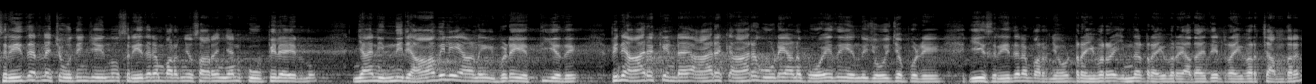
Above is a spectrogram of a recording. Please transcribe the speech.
ശ്രീധരനെ ചോദ്യം ചെയ്യുന്നു. ശ്രീധരൻ പറഞ്ഞു സാറേ ഞാൻ കൂപ്പിലായിരുന്നു. ഞാൻ ഇന്ന് രാവിലെയാണ് ഇവിടെ എത്തിയത്. പിന്നെ ആരൊക്കെ ഉണ്ട്? ആരൊക്കെ ആരെ കൂടെയാണ് പോയത്? എന്ന് ചോദിച്ചപ്പോൾ ഈ ശ്രീധരൻ പറഞ്ഞു ഡ്രൈവർ ഇന്ന ഡ്രൈവർ അതായത് ഡ്രൈവർ ചന്ദ്രൻ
